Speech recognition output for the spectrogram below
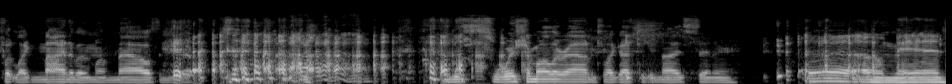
put like nine of them in my mouth and just and just swish them all around until I got to the nice center. oh man,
